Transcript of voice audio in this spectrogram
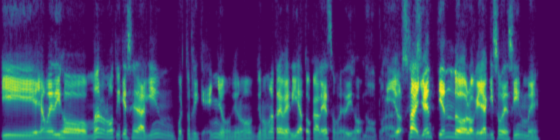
Y ella me dijo, mano, no, tiene que ser alguien puertorriqueño. Yo no, yo no me atrevería a tocar eso, me dijo. No, claro. Y yo, ¿sabes? Yo entiendo lo que ella quiso decirme.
